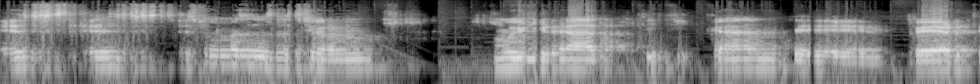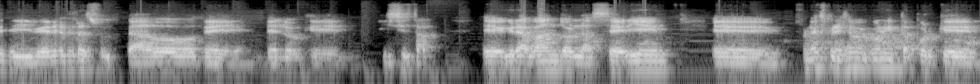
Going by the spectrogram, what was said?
es, es, es una sensación muy gratificante verte y ver el resultado de, de lo que hiciste eh, grabando la serie. Eh, fue una experiencia muy bonita porque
